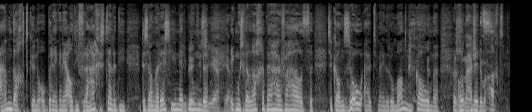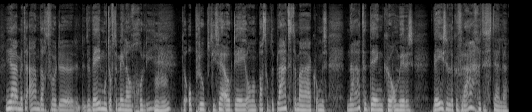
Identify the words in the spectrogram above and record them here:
aandacht kunnen opbrengen. Ja, al die vragen stellen die de zangeres hier net noemde. Ja, ja. Ik moest wel lachen bij haar verhaal. Ze, ze kan zo uit mijn roman komen. Personage met, nummer 8. Ja, met de aandacht voor de, de weemoed of de melancholie. Mm -hmm. De oproep die zij ook deed om een pas op de plaats te maken. Om eens na te denken, om weer eens wezenlijke vragen te stellen.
